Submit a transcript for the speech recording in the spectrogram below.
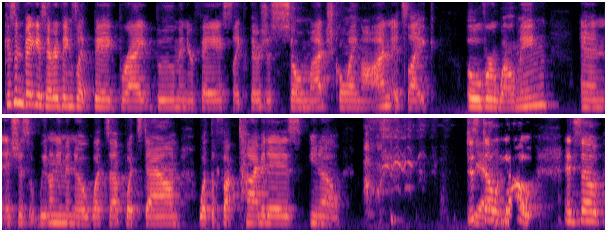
because in Vegas everything's like big, bright, boom in your face. Like there's just so much going on. It's like overwhelming, and it's just we don't even know what's up, what's down, what the fuck time it is. You know, just Yeah. don't know. And so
